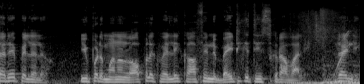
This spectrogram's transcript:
సరే పిల్లలు ఇప్పుడు మనం లోపలికి వెళ్ళి కాఫీని బయటికి తీసుకురావాలి. రండి.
